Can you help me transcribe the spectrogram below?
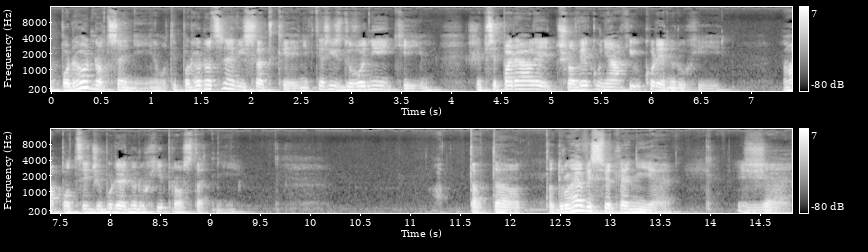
to podhodnocení, nebo ty podhodnocené výsledky někteří zdůvodňují tím, že připadáli člověku nějaký úkol jednoduchý, má pocit, že bude jednoduchý pro ostatní. A ta, ta, to druhé vysvětlení je, že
